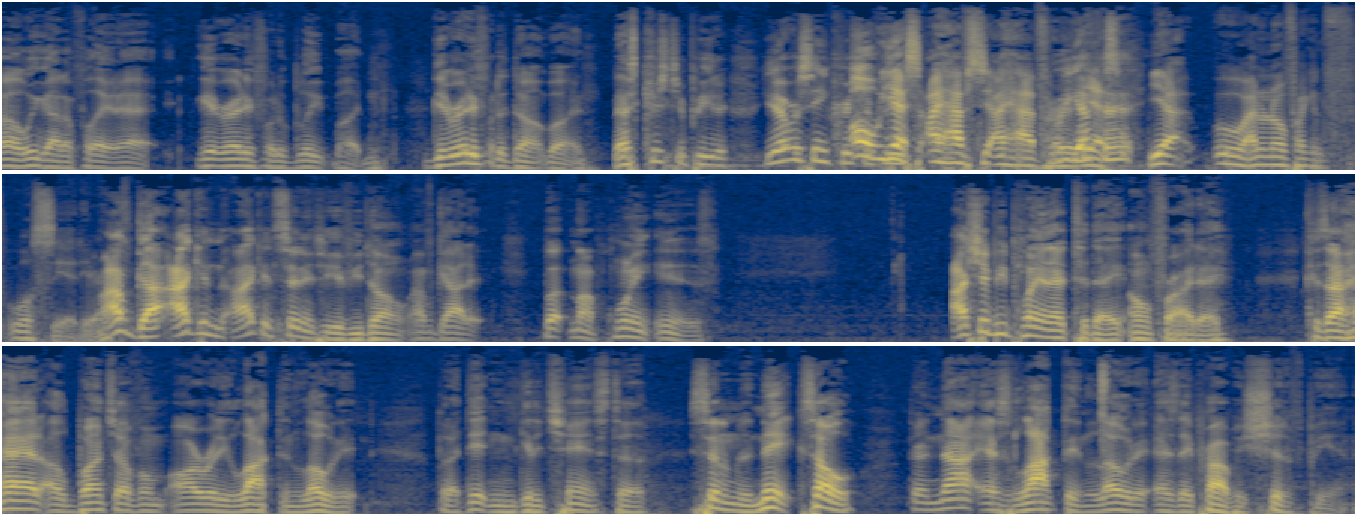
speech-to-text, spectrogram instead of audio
Oh, we gotta play that. Get ready for the bleep button. Get ready for the dump button. That's Christian Peter. You ever seen Christian? Oh Peter? yes, I have. Se- I have heard. got yes. that? Yeah. Ooh, I don't know if I can. F- we'll see it here. I've got. I can. I can send it to you if you don't. I've got it. But my point is, I should be playing that today on Friday because I had a bunch of them already locked and loaded, but I didn't get a chance to send them to Nick. So they're not as locked and loaded as they probably should have been.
